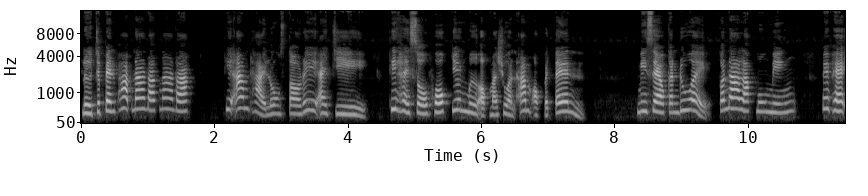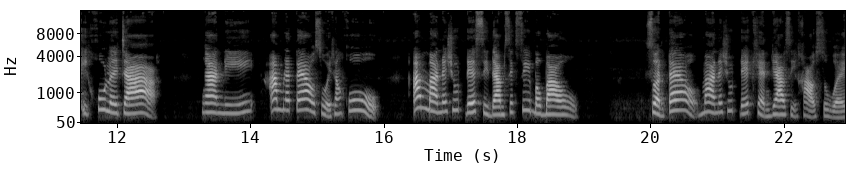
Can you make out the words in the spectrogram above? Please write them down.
หรือจะเป็นภาพน่ารักน่ารักที่อ้ำถ่ายลงสตอรี่ไอจีที่ไฮโซโพกยื่นมือออกมาชวนอ้ำออกไปเต้น มีแซวกันด้วย ก็น่ารักมุ้งมิ้ง ไม่แพ้อีกคู่เลยจ้า งานนี้อ้ำและแต้วสวยทั้งคู่อ้ำมาในชุดเดรสสีดำเซ็กซี่เบาๆ ส่วนแต้วมาในชุดเดรสแขนยาวสีขาวสวย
